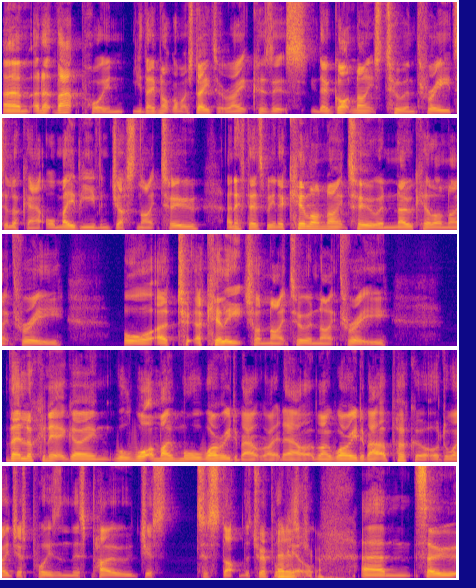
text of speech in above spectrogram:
Um, and at that point, they've not got much data, right? Because it's they've got nights two and three to look at, or maybe even just night two. And if there's been a kill on night two and no kill on night three, or a, t- a kill each on night two and night three, they're looking at it going, well, what am I more worried about right now? Am I worried about a pukka, or do I just poison this Po just to stop the triple That is kill? true. Um, so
